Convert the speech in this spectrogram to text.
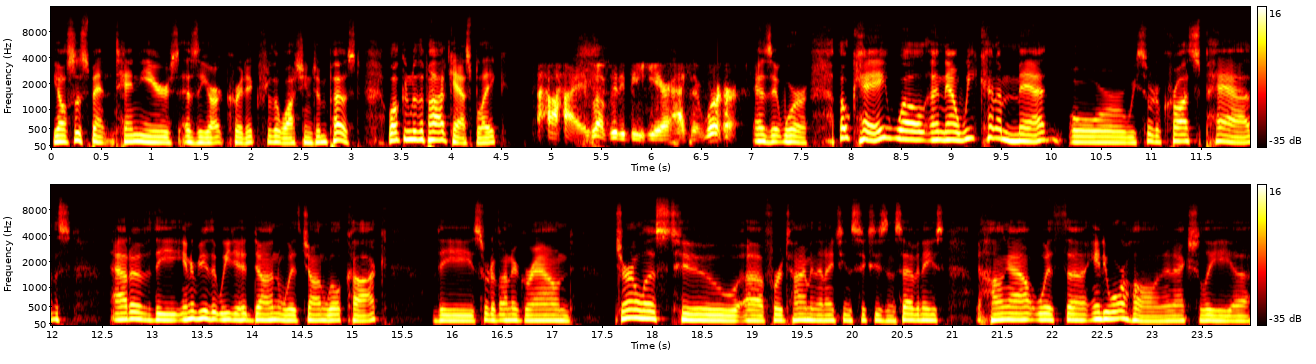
He also spent 10 years as the art critic for the Washington Post. Welcome to the podcast, Blake. Hi, lovely to be here, as it were. As it were. Okay, well, uh, now we kind of met or we sort of crossed paths out of the interview that we had done with John Wilcock, the sort of underground journalist who, uh, for a time in the 1960s and 70s, hung out with uh, Andy Warhol and actually, uh,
